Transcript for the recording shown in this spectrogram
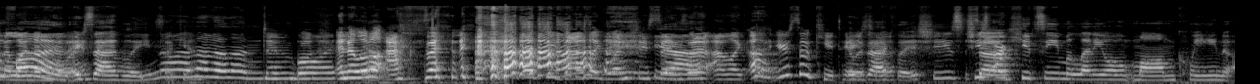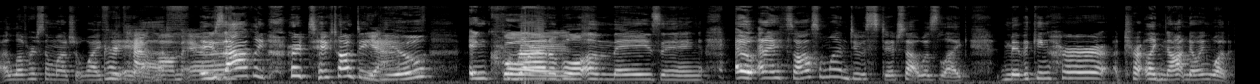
want a fun. London Boy. Exactly. You know, So I love a London boy. And a little Yeah. accent that she does, like when she sings Yeah. it, I'm like, oh, Yeah. you're so cute, Taylor Swift. Exactly. She's she's So- our cutesy millennial mom queen. I love her so much. Wifey Her cat mom era. Exactly. Her TikTok debut. Incredible, Gorge. amazing. Oh, and I saw someone do a stitch that was like mimicking her, try, like not knowing what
